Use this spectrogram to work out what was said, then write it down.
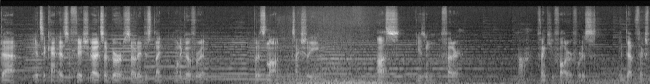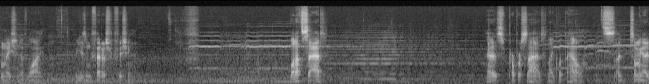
that it's a cat, it's a fish, uh, it's a bird. So they just like want to go for it, but it's not. It's actually us using a feather. Ah, thank you, Father, for this in-depth explanation of why we're using feathers for fishing. Well, that's sad. That is proper sad. Like, what the hell? It's uh, something I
